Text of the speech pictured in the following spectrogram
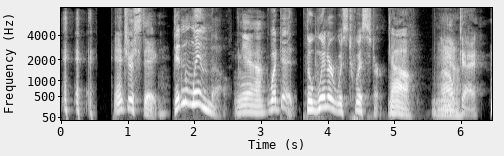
Interesting. Didn't win though. Yeah. What did? The winner was Twister. Oh. Yeah. Okay.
